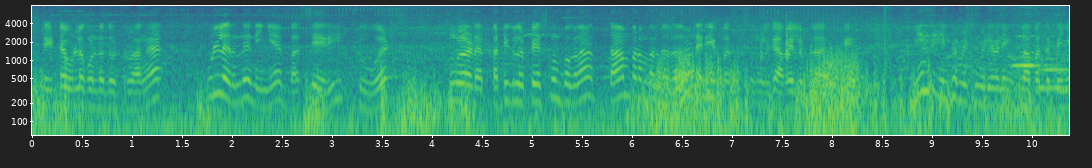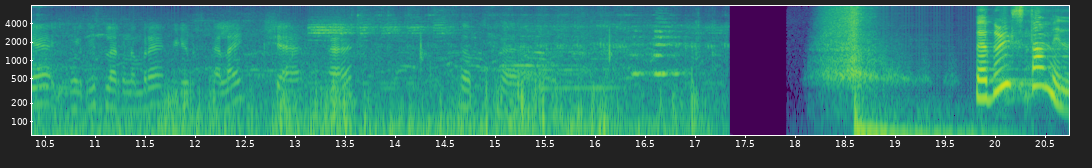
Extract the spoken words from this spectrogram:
ஸ்ட்ரெயிட்டாக உள்ளே கொண்டு வந்து விட்ருவாங்க உள்ளேருந்து நீங்கள் பஸ் ஏறி டூவர்ட்ஸ் உங்களோட பர்டிகுலர் பிளேஸ்க்கும் போகலாம். தாம்பரம் பார்த்ததாலும் நிறைய பஸ்ஸஸ் உங்களுக்கு அவைலபிளாக இருக்குது இந்த இன்ஃபர்மேஷன் வீடியோ நீங்கள் ஃபுல்லாக பார்த்துருப்பீங்க. உங்களுக்கு யூஸ்ஃபுல்லாக இருக்கும் நம்புறேன். Video like share Pebbles Tamil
